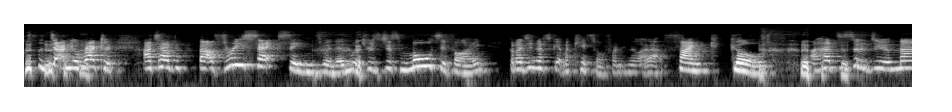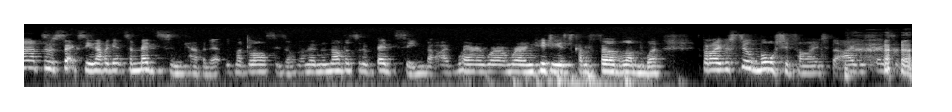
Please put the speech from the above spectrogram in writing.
old. Daniel Radcliffe. I had have about three sex scenes with him, which was just mortifying. But I didn't have to get my kit off or anything like that. Thank God. I had to sort of do a mad sort of sex scene up against a medicine cabinet with my glasses on, and then another sort of bed scene that I'm wearing where I'm wearing hideous kind of thermal underwear. But I was still mortified that I was basically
